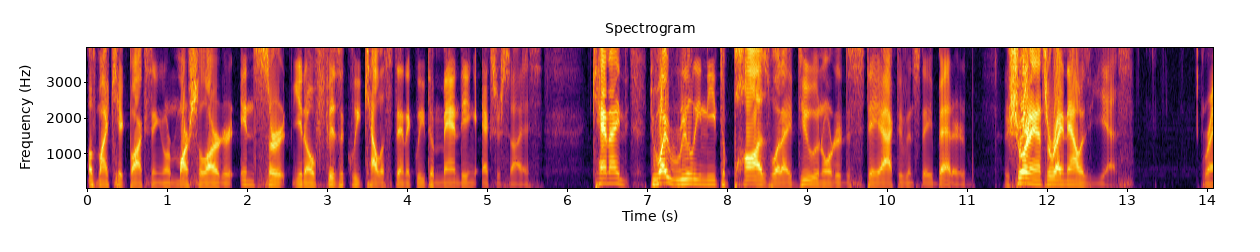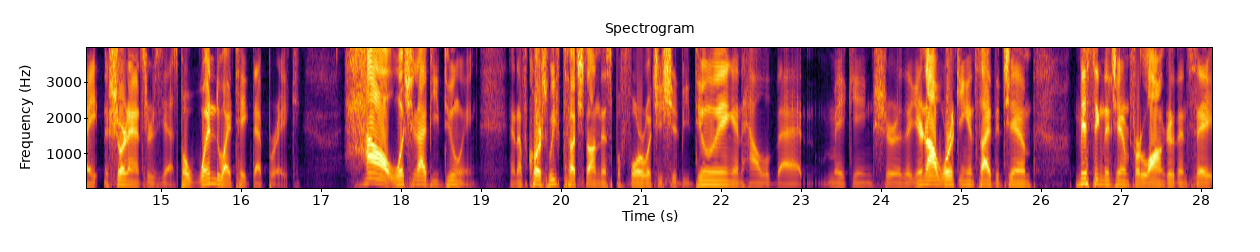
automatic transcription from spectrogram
of my kickboxing or martial art or insert, you know, physically calisthenically demanding exercise? Can I do I really need to pause what I do in order to stay active and stay better? The short answer right now is yes. Right? The short answer is yes. But when do I take that break? How? What should I be doing? And of course, we've touched on this before what you should be doing and how that making sure that you're not working inside the gym, missing the gym for longer than, say,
